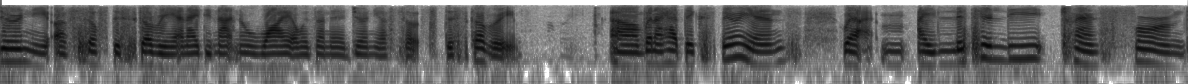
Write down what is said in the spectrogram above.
journey of self discovery, and I did not know why I was on a journey of self discovery. Um, when I had the experience where I, um, I literally transformed,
